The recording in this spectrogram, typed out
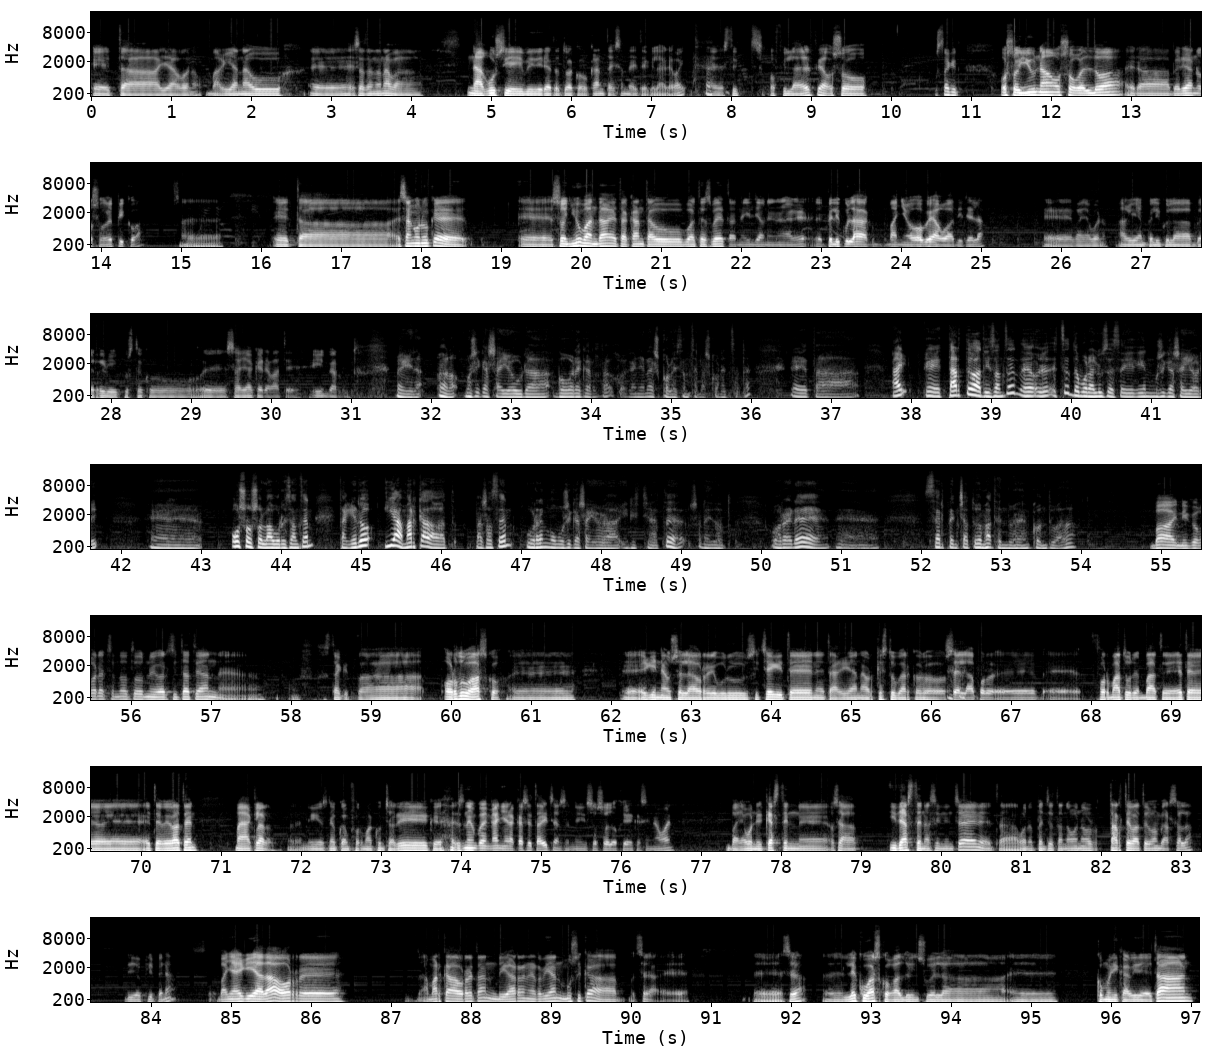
Eta, ja, bueno, magian hau e, esaten dena, ba, nagusiei bidiratatuako kanta izan daitekela ere, bai. E, Streets of Philadelphia oso, ustakit, oso iuna, oso geldoa, era berean oso epikoa. E, eta esango nuke e, soinu banda eta kanta hau batez be eta neil jaunen pelikulak baino hobeagoa direla. E, baina, bueno, agian pelikula berriro ikusteko e, saiak ere bate egin behar dut. Begira, bueno, musika saio hura gogorek harta, jo, gainera eskola izan zen askoretzat, eh? Eta, bai, e, tarte bat izan zen, e, ez zen demora luzez egin musika saio hori. E, oso oso labur izan zen, eta gero, ia markada bat pasa zen, urrengo musika saiora iritsat, eh? Zan nahi dut. Horre ere, e, zer pentsatu ematen duen kontua da. Bai, niko goratzen dut unibertsitatean, e, ez dakit, ba, ordu asko e, egin nauzela horri buruz hitz egiten, eta agian aurkeztu beharko zela por, e, e, formaturen bat ETV, ETV baten, Baina, klaro, ni ez neukoen formakuntzarik, ez neukoen gainera kaseta ditzen, zen ni soziologia ikasi nagoen. Baina, bueno, ikasten, e, osea, idazten hasi nintzen, eta, bueno, pentsetan nagoen hor tarte bat egon behar zela, bideoklipena. Baina egia da, hor, e, amarka horretan, bigarren erdian, musika, zera, e, e, zera, e, leku asko galdu zuela e, komunikabideetan,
